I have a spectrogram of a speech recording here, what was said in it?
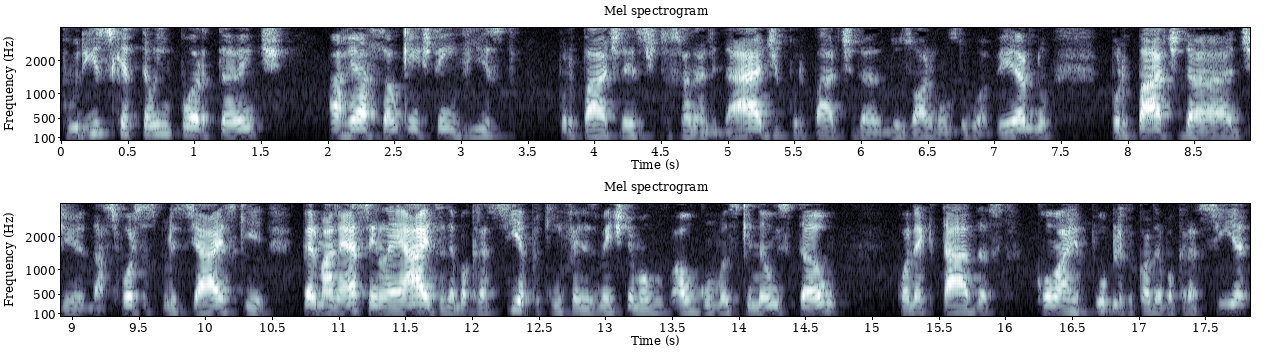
Por isso que é tão importante a reação que a gente tem visto por parte da institucionalidade, por parte da, dos órgãos do governo, por parte da, de, das forças policiais que permanecem leais à democracia, porque infelizmente tem algumas que não estão conectadas com a república, com a democracia.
